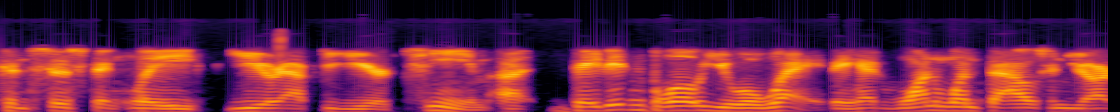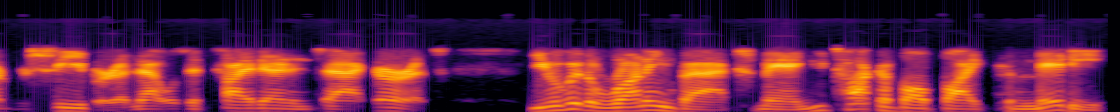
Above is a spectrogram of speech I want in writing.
consistently year after year team. Uh, they didn't blow you away. They had one 1,000 yard receiver, and that was a tight end in Zach Ertz. You look at the running backs, man. You talk about by committee,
